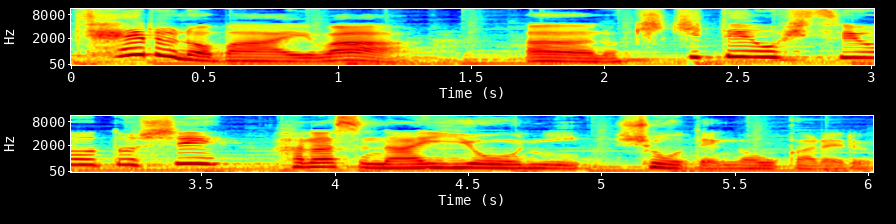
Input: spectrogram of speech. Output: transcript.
tell の場合はあの聞き手を必要とし話す内容に焦点が置かれる。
